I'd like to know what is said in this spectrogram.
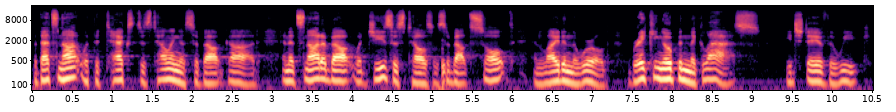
But that's not what the text is telling us about God. And it's not about what Jesus tells us about salt and light in the world, breaking open the glass each day of the week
